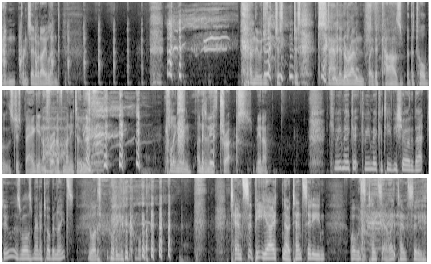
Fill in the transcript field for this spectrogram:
in Prince Edward Island. And they were just, just just standing around by the cars at the toll booths, just begging for enough money to leave, clinging underneath trucks. You know, can we make it can we make a TV show out of that too as well as Manitoba Nights what what are you going to call that? tent Ci- PEI no tent city what would tent I like tent city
